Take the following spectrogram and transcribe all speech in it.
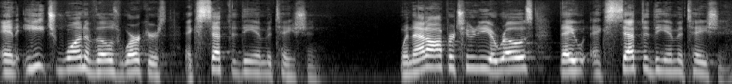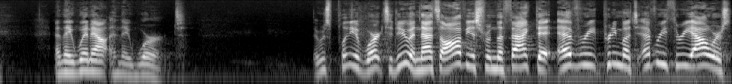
and each one of those workers accepted the invitation. When that opportunity arose, they accepted the invitation and they went out and they worked. There was plenty of work to do, and that's obvious from the fact that every pretty much every three hours,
